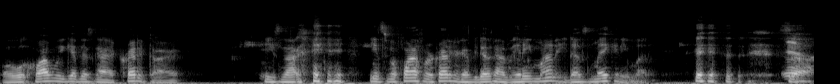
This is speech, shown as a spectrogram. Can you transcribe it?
well, why would we give this guy a credit card? He's not. he's applying for a credit card because he doesn't have any money. He doesn't make any money. so, yeah.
